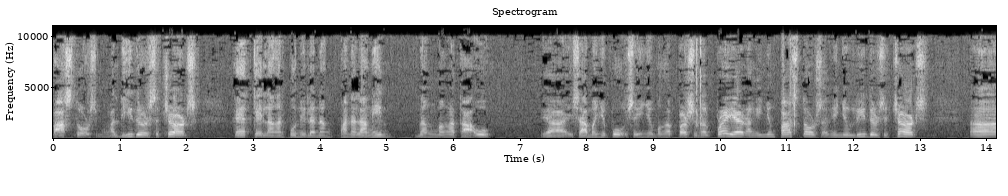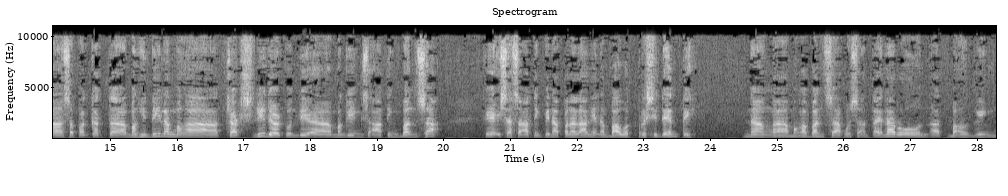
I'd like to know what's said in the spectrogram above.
pastors, mga leaders sa church, kaya't kailangan po nila ng panalangin ng mga tao. Kaya isama niyo po sa inyong mga personal prayer ang inyong pastors, ang inyong leaders sa church uh, sapagkat uh, mag hindi lang mga church leader kundi uh, maging sa ating bansa. Kaya isa sa ating pinapanalangin ang bawat presidente ng uh, mga bansa kung saan tayo naroon at maging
